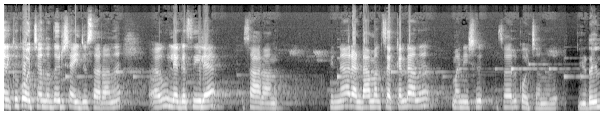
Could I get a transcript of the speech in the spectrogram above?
എനിക്ക് കോച്ച് തന്നത് ഒരു ഷൈജു സാറാണ് ലെഗസിയിലെ സാറാണ് പിന്നെ രണ്ടാമത് സെക്കൻഡാണ് മനീഷ് സാറ് കോച്ച് തന്നത് ഇടയിൽ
